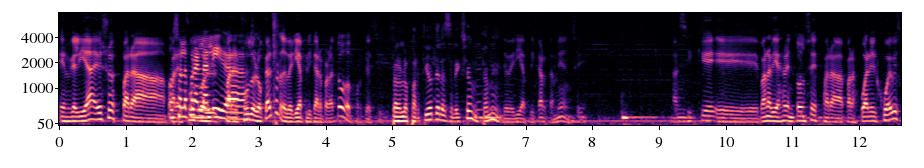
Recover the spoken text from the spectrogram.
En realidad, eso es para. O solo el para la fútbol- liga. Para el fútbol local, pero debería aplicar para todo, porque sí. Para los partidos de la selección también. Debería aplicar también, sí. Así que eh, van a viajar entonces para, para jugar el jueves,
